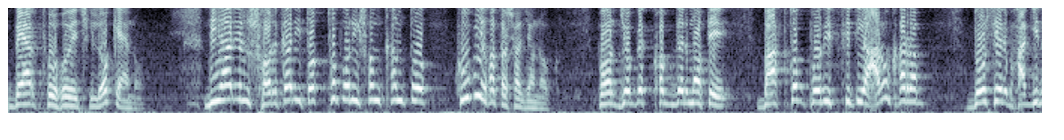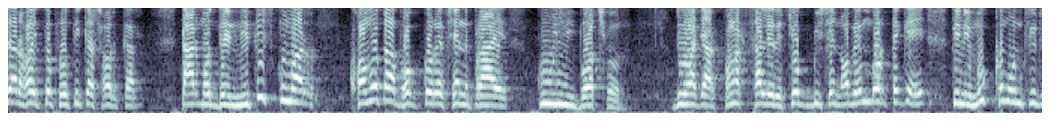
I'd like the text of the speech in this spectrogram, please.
ব্যর্থ হয়েছিল কেন? বিহারের সরকারি তথ্য পরিসংখ্যান তো খুবই হতাশাজনক। পর্যবেক্ষকদের মতে, বাস্তব পরিস্থিতি আরও খারাপ, দোষের ভাগিদার হয়তো প্রতিটা সরকার। তার মধ্যে নীতিশ কুমার ক্ষমতা ভোগ করেছেন প্রায় কুড়ি বছর। দু হাজার পাঁচ সালের চব্বিশে নভেম্বর থেকে তিনি মুখ্যমন্ত্রীর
